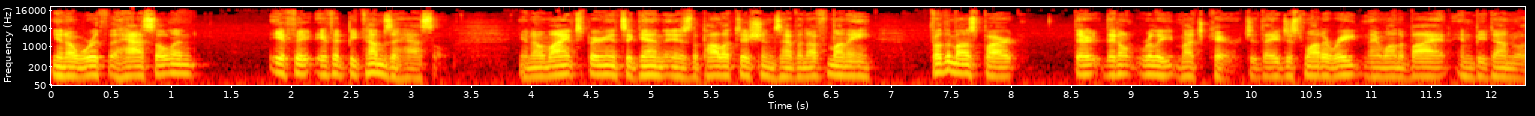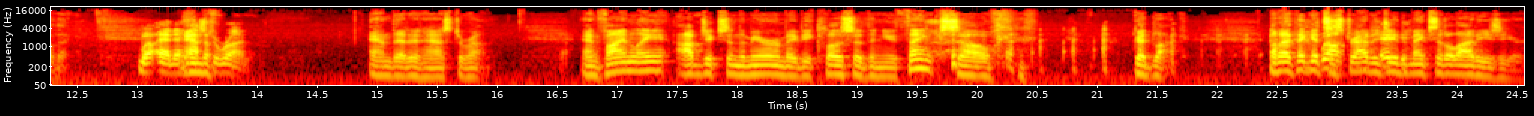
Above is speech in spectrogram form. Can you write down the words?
you know worth the hassle, and if it, if it becomes a hassle. You know, my experience again is the politicians have enough money, for the most part. They they don't really much care. They just want a rate and they want to buy it and be done with it. Well, and it has the, to run. And that it has to run. And finally, objects in the mirror may be closer than you think, so good luck. But I think it's well, a strategy it, that makes it a lot easier.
